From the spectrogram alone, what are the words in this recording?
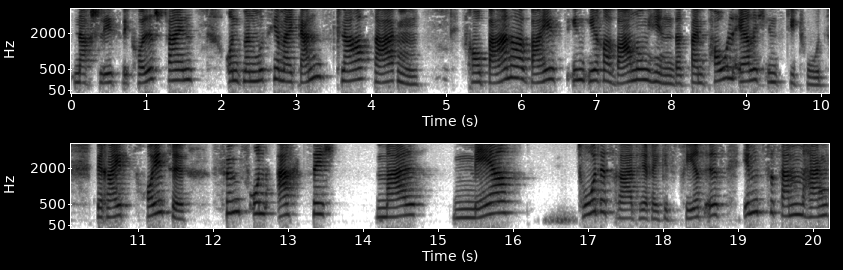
nach Schleswig-Holstein. Und man muss hier mal ganz klar sagen, Frau Bahner weist in ihrer Warnung hin, dass beim Paul-Ehrlich-Institut bereits heute 85 Mal mehr Todesrate registriert ist im Zusammenhang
